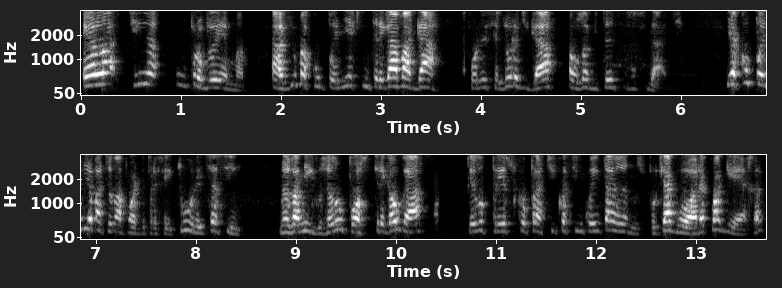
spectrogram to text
ela tinha um problema. Havia uma companhia que entregava gás, fornecedora de gás aos habitantes dessa cidade. E a companhia bateu na porta da prefeitura e disse assim: meus amigos, eu não posso entregar o gás pelo preço que eu pratico há 50 anos, porque agora, com a guerra,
